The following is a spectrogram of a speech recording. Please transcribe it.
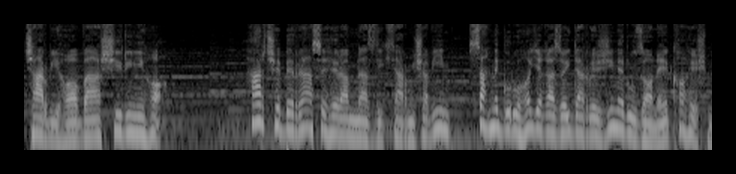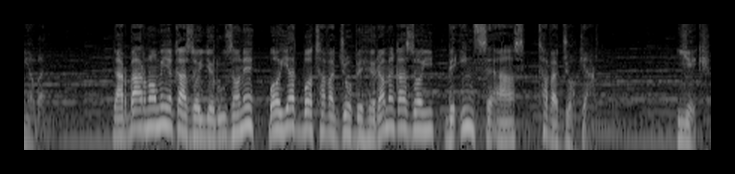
چربی ها و شیرینی ها. هرچه به رأس هرم نزدیکتر می شویم، سهم گروه های غذایی در رژیم روزانه کاهش می یابد. در برنامه غذایی روزانه باید با توجه به هرم غذایی به این سه اصل توجه کرد. یک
